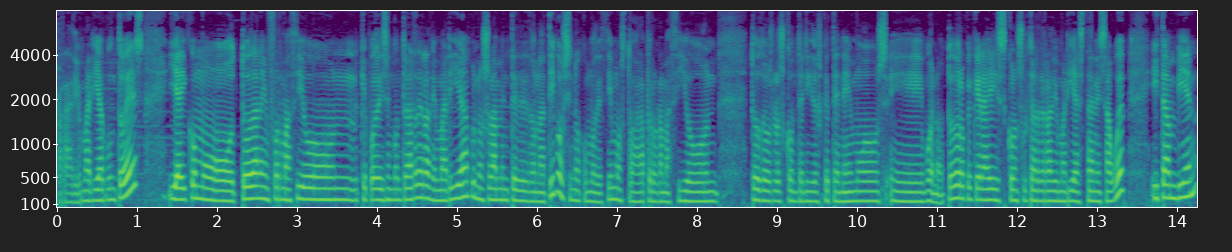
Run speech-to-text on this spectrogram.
radiomaria.es y hay como toda la información que podéis encontrar de Radio María, pues no solamente de donativos, sino como decimos, toda la programación, todos los contenidos que tenemos, eh, bueno, todo lo que queráis consultar de Radio María está en esa web. Y también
